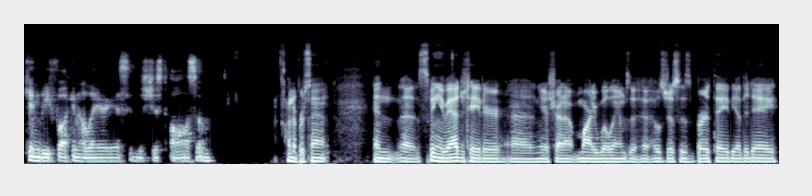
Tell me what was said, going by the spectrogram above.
can be fucking hilarious and it's just awesome 100% and uh, speaking of agitator uh, you know shout out marty williams it, it, was just his birthday the other day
